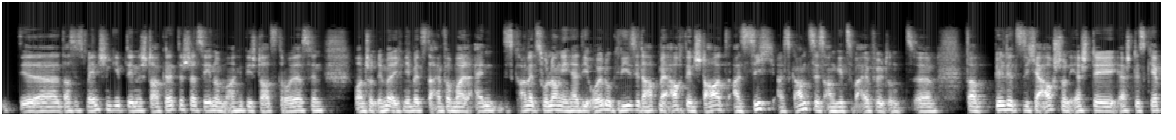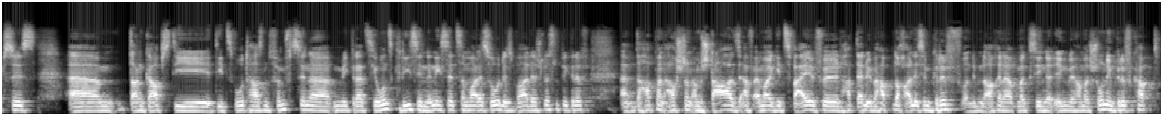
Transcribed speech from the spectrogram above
der, dass es Menschen gibt, denen stark kritischer sehen und manche, die staatstreuer sind, waren schon immer. Ich nehme jetzt da einfach mal ein, das ist gar nicht so lange her, die Euro-Krise, da hat man auch den Staat als sich, als Ganzes angezweifelt und äh, da bildet sich ja auch schon erste, erste Skepsis. Ähm, dann gab's die, die 2015er Migrationskrise, nenne ich es jetzt einmal so, das war der Schlüsselbegriff. Ähm, da hat man auch schon am Staat auf einmal gezweifelt, hat der überhaupt noch alles im Griff? Und im Nachhinein hat man gesehen, ja, irgendwie haben wir schon im Griff gehabt.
